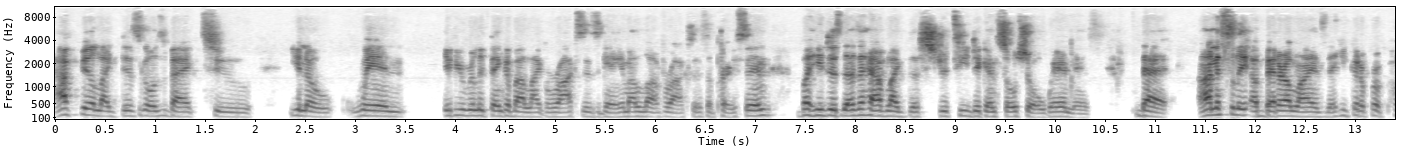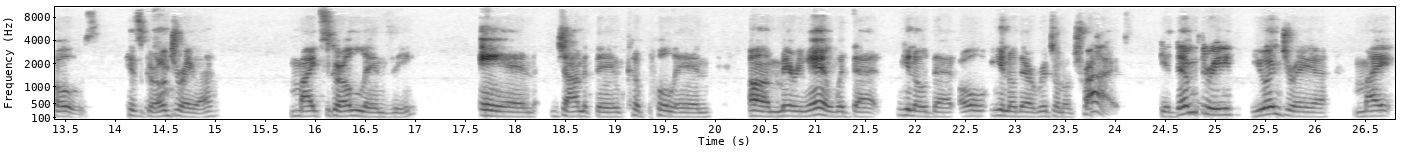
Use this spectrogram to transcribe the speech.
I feel like this goes back to you know when if you really think about like Rox's game, I love Rox as a person, but he just doesn't have like the strategic and social awareness that honestly a better alliance that he could have proposed. His girl yeah. Drea, Mike's girl Lindsay, and Jonathan could pull in um Maryanne with that, you know, that old, you know, their original tribes. Get them three, you and Drea, Mike,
